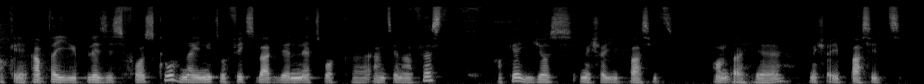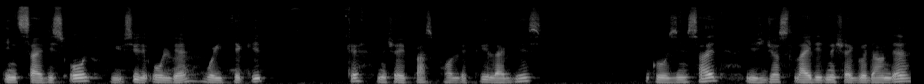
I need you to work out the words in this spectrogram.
Okay after you place this first screw now you need to fix back the network uh, antenna first. Okay you just make sure you pass it under here. Make sure you pass it inside this hole. You see the hole there where you take it? Okay make sure you pass all the three like this. Goes inside. You just slide it. Make sure you go down there.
